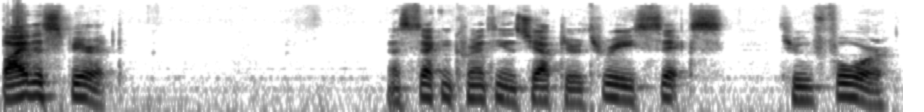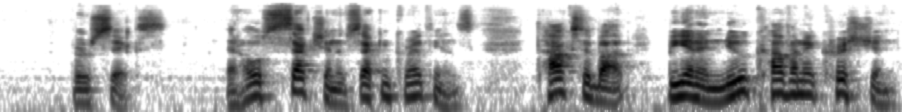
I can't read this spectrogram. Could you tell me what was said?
by the Spirit. That's 2 Corinthians chapter 3, 6 through 4, verse 6. That whole section of 2 Corinthians talks about being a new covenant Christian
